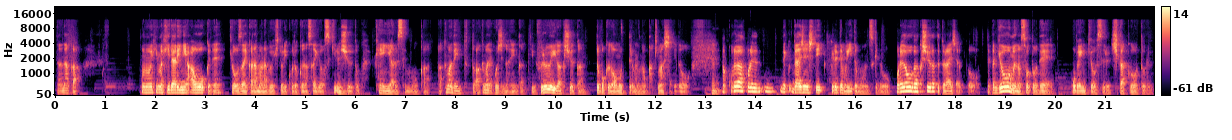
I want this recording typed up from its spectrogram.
だなんか、この今左に青くね、教材から学ぶ一人孤独な作業、スキル習得、権威ある専門家、あくまでインプット、あくまで個人の変化っていう古い学習観と僕が思ってるものを書きましたけど、うん。まあ、これはこれで大事にしてくれてもいいと思うんですけど、これを学習だって捉えちゃうと、やっぱ業務の外でお勉強する、資格を取る、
